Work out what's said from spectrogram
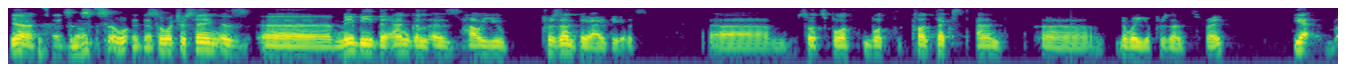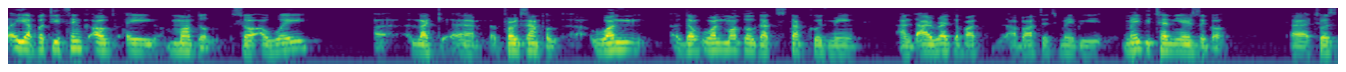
Yeah. So, so, so what you're saying is uh, maybe the angle is how you present the ideas. Um, so it's both both context and uh, the way you present, right? Yeah, but- yeah, but you think of a model, so a way, uh, like um, for example, one the one model that stuck with me, and I read about about it maybe maybe ten years ago. Uh, it was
